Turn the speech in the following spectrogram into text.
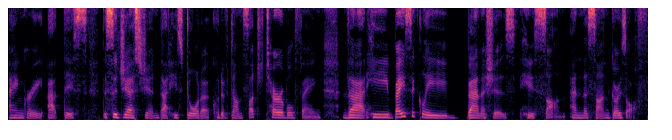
angry at this the suggestion that his daughter could have done such a terrible thing that he basically banishes his son, and the son goes off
